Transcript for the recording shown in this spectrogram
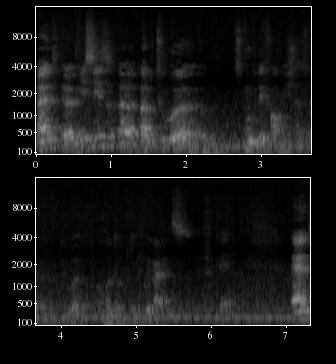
And uh, this is uh, up to uh, smooth deformations, up to homotopy equivalence. And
